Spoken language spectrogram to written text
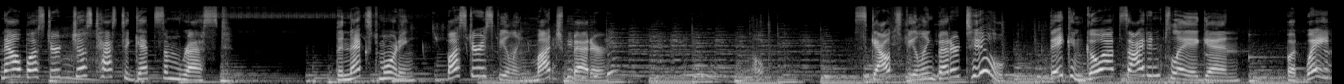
Now Buster just has to get some rest. The next morning, Buster is feeling much better. Scout's feeling better too. They can go outside and play again. But wait,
